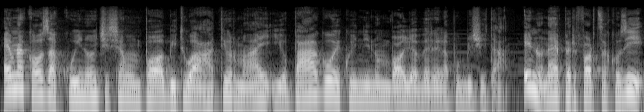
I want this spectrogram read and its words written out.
È una cosa a cui noi ci siamo un po' abituati, ormai io pago e quindi non voglio avere la pubblicità. E non è per forza così,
